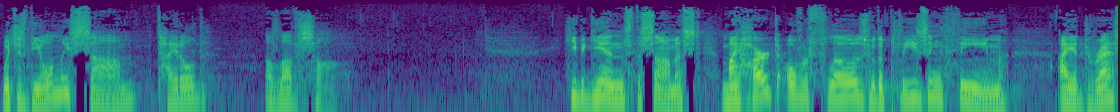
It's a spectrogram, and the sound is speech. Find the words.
which is the only psalm titled a love song. He begins, the psalmist, My heart overflows with a pleasing theme. I address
